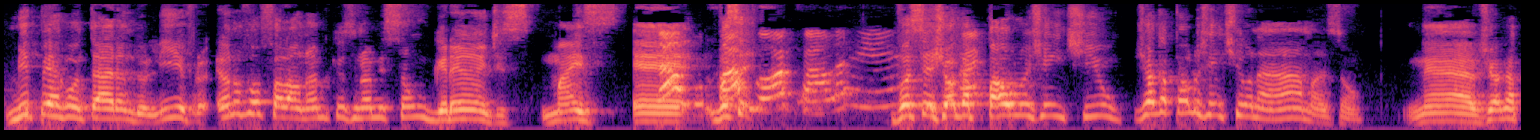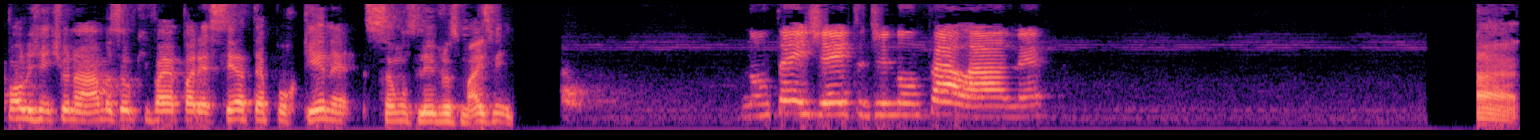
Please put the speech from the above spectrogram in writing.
me perguntaram do livro. Eu não vou falar o nome, porque os nomes são grandes, mas. É, não, por você, favor, fala aí. Você joga Paulo Gentil. Joga Paulo Gentil na Amazon. Né? Joga Paulo Gentil na Amazon que vai aparecer, até porque né, são os livros mais vendidos. Não tem jeito de não estar tá lá, né? Ah,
